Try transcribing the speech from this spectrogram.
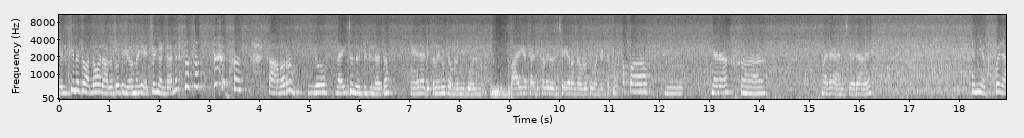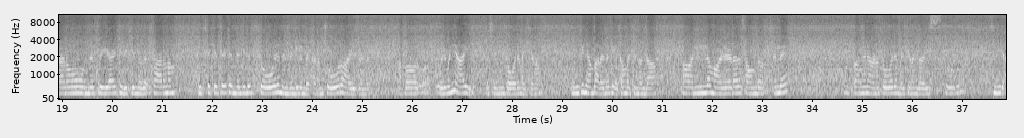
ഗൾഫിൽ നിന്നൊക്കെ വന്ന പോലെ അകത്തോട്ട് കയറുന്ന കയറ്റം കണ്ടാൽ കവറും അയ്യോ ലൈറ്റ് ഒന്നും ഇട്ടിട്ടില്ല കേട്ടോ. നേരെ അടുക്കളയിലോട്ട് നമ്മളിങ്ങി പോരുന്നു. ബാഗൊക്കെ അടുക്കളയിൽ ഒരു ചെയറുണ്ട് അവിടോട്ട് കൊണ്ടിട്ട്. അപ്പോൾ ഞാൻ മഴ കാണിച്ചു തരാവേ. ഇനി എപ്പോഴാണോ ഒന്ന് ഫ്രീ ആയിട്ടിരിക്കുന്നത്? കാരണം ഉച്ചക്കത്തേക്ക് എന്തെങ്കിലും തോരൻ എന്തെങ്കിലും വെക്കണം. ചോറായിട്ടുണ്ട് അപ്പോൾ ഒരു മണിയായി. പക്ഷേ ഇനി തോരൻ വെക്കണം. നിങ്ങൾക്ക് ഞാൻ പറയുന്നത് കേൾക്കാൻ പറ്റുന്നുണ്ടോ? ആ നല്ല മഴയുടെ സൗണ്ട് അല്ലേ? അപ്പം അങ്ങനെയാണ് തോരൻ വയ്ക്കണം ഗൈസ് തോരൻ ചീര.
